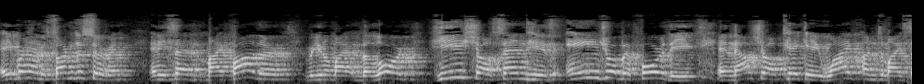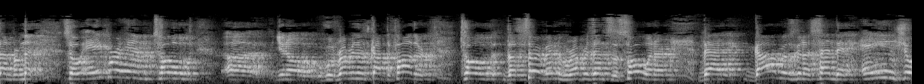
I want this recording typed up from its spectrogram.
Abraham is talking to the servant, and he said, My father, you know, my, the Lord, he shall send his angel before thee, and thou shalt take a wife unto my son from them. So Abraham told, uh, you know, who represents God the Father, told the servant, who represents the soul winner, that God was going to send an angel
